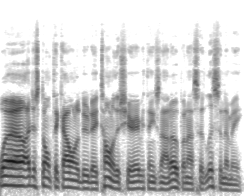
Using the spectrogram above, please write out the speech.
Well, I just don't think I want to do Daytona this year. Everything's not open. I said, Listen to me.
